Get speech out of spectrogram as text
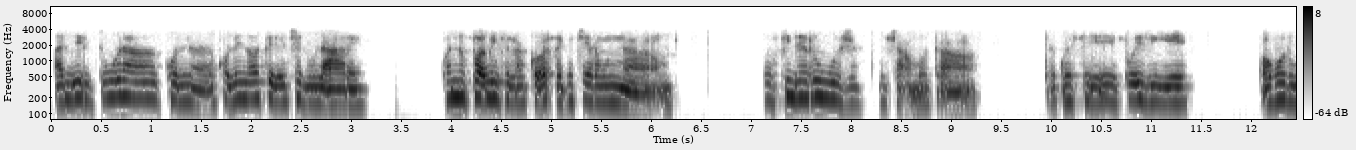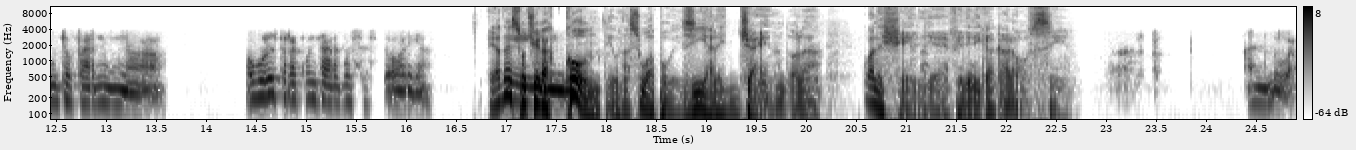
addirittura con, con le note del cellulare. Quando poi mi sono accorta che c'era una, un fil rouge, diciamo, tra, tra queste poesie, ho voluto farne una, ho voluto raccontare questa storia. E adesso e... ci racconti una sua poesia leggendola. Quale sceglie Federica Carossi? Allora,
